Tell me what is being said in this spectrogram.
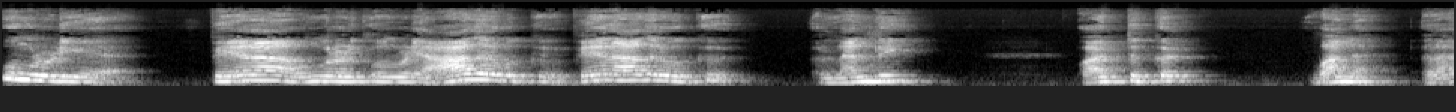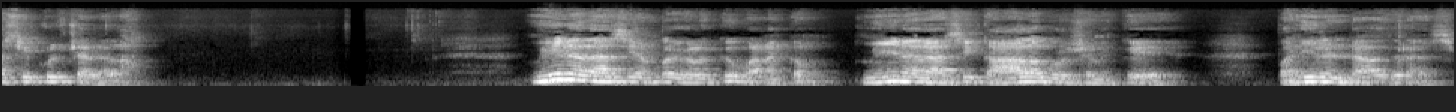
உங்களுடைய பேரா உங்களுக்கு உங்களுடைய ஆதரவுக்கு பேராதரவுக்கு நன்றி வாழ்த்துக்கள். வாங்க ராசிக்குள் செல்லலாம். மீனராசி அன்பர்களுக்கு வணக்கம். மீனராசி காலபுருஷனுக்கு பனிரெண்டாவது ராசி.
